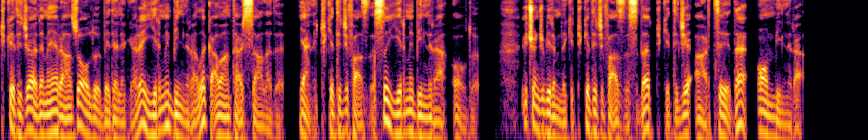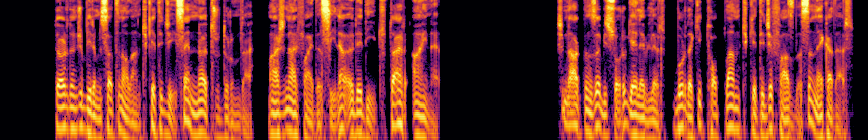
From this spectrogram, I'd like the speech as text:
Tüketici ödemeye razı olduğu bedele göre 20 bin liralık avantaj sağladı. Yani tüketici fazlası 20 bin lira oldu. Üçüncü birimdeki tüketici fazlası da tüketici artığı da 10 bin lira. Dördüncü birimi satın alan tüketici ise nötr durumda. Marjinal faydasıyla ödediği tutar aynı. Şimdi aklınıza bir soru gelebilir. Buradaki toplam tüketici fazlası ne kadar?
